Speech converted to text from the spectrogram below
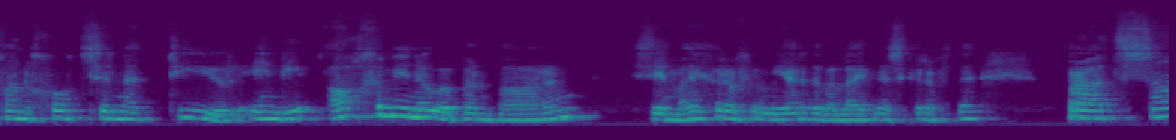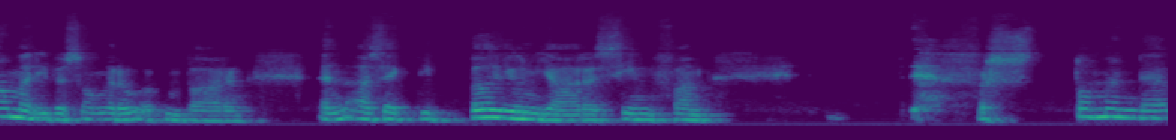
van God se natuur en die algemene openbaring sê my gereformeerde belydenisskrifte praat saam met die besondere openbaring. En as ek die biljoen jare sien van verstommende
